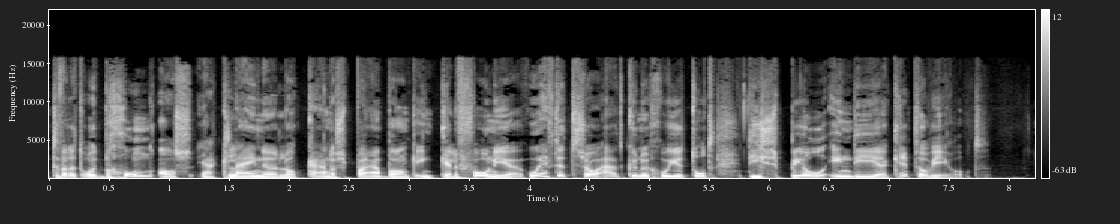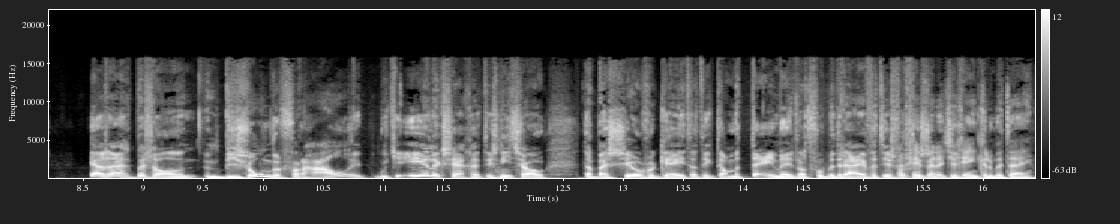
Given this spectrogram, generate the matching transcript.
terwijl het ooit begon als ja, kleine lokale spaarbank in Californië. Hoe heeft het zo uit kunnen groeien tot die spil in die uh, cryptowereld? Ja, dat is eigenlijk best wel een, een, bijzonder verhaal. Ik moet je eerlijk zeggen, het is niet zo dat bij Silvergate... dat ik dan meteen weet wat voor bedrijf het is. Want geen belletje rinkelen meteen.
